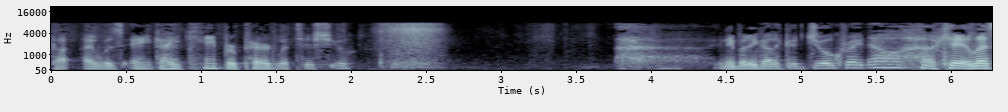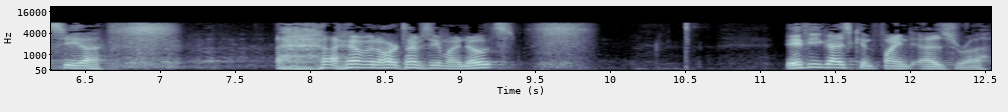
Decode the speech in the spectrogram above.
God, I was I came prepared with tissue. Anybody got a good joke right now? Okay, let's see. Uh, I'm having a hard time seeing my notes. If you guys can find Ezra,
